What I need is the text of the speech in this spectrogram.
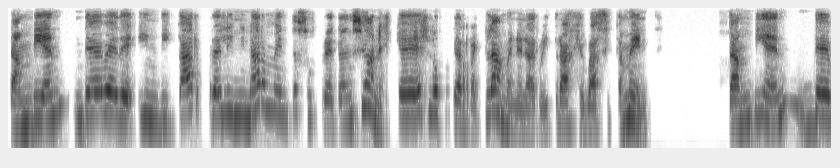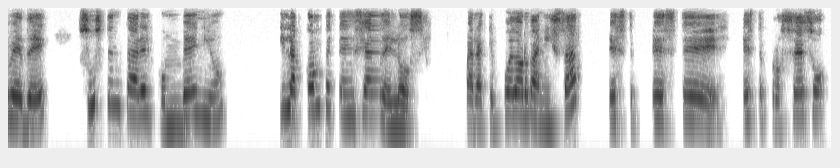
También debe de indicar preliminarmente sus pretensiones, qué es lo que reclama en el arbitraje básicamente. También debe de sustentar el convenio y la competencia del OCE para que pueda organizar este, este, este proceso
